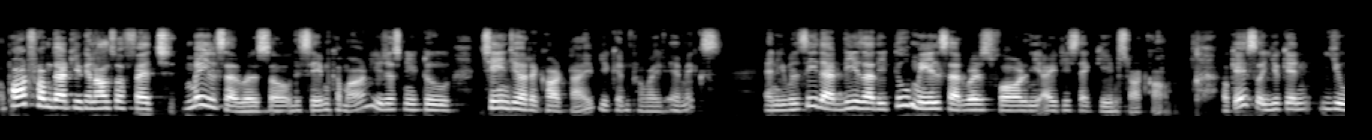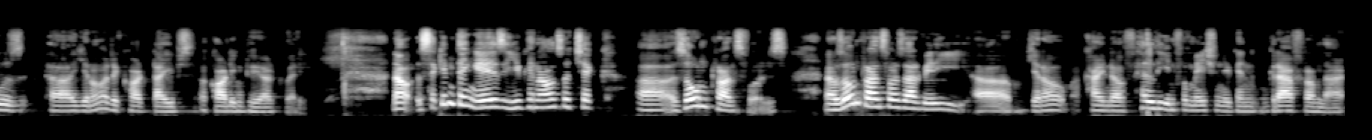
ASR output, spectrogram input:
apart from that you can also fetch mail servers. So the same command you just need to change your record type. You can provide mx and you will see that these are the two mail servers for the itsecgames.com okay so you can use uh, you know record types according to your query. Now second thing is you can also check uh, zone transfers. Now zone transfers are very uh, you know kind of healthy information. You can grab from that.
